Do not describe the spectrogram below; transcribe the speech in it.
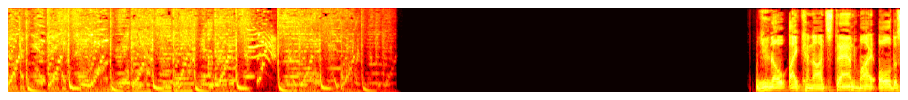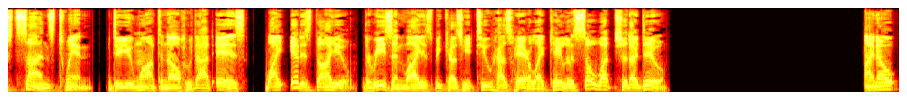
Yeah. You know I cannot stand my oldest son's twin. Do you want to know who that is? Why it is Daillou. The reason why is because he too has hair like Caillou so what should I do? I know,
